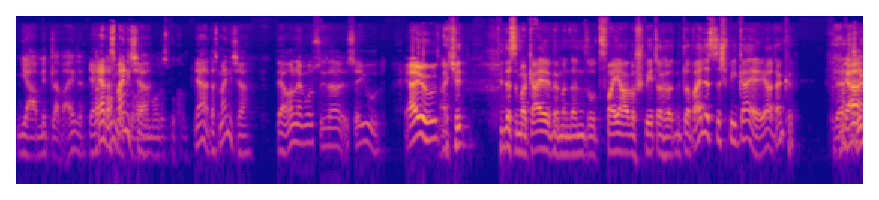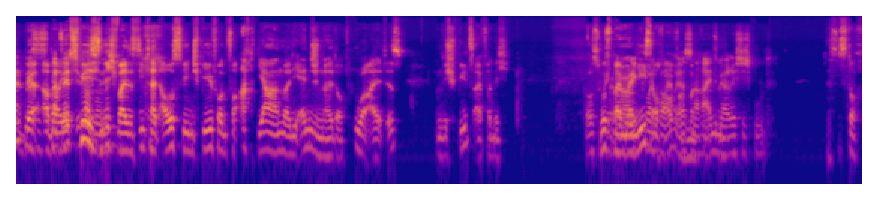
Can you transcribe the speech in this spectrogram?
Ja, mittlerweile. Ja, Hat ja, das meine ich ja. Modus bekommen. Ja, das meine ich ja. Der Online-Modus ist ja, ist ja gut. Ja, gut. Ich finde find das immer geil, wenn man dann so zwei Jahre später hört. Mittlerweile ist das Spiel geil. Ja, danke. Ja, Bringt mir, das aber jetzt spiele ich so, ne? nicht, weil es sieht halt aus wie ein Spiel von vor acht Jahren, weil die Engine halt auch uralt ist. Und ich spiele es einfach nicht. Ghost Muss beim Release Breakpoint auch war einfach erst mal nach einem. Jahr richtig gut. Das ist doch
